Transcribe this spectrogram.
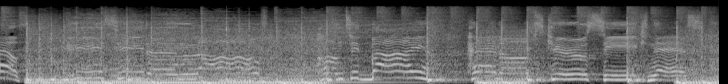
death, his hidden love, haunted by an obscure sickness.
